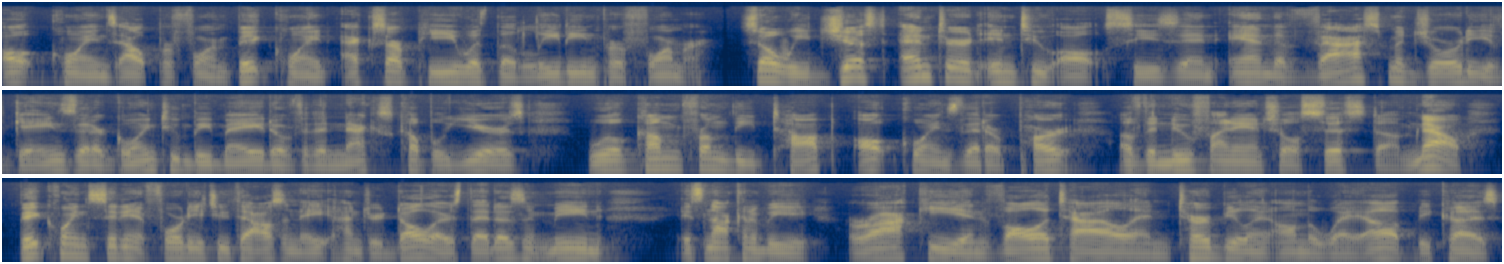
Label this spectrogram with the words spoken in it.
altcoins outperformed Bitcoin. XRP was the leading performer. So we just entered into alt season, and the vast majority of gains that are going to be made over the next couple years will come from the top altcoins that are part of the new financial system. Now, Bitcoin's sitting at $42,800. That doesn't mean it's not going to be rocky and volatile and turbulent on the way up because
